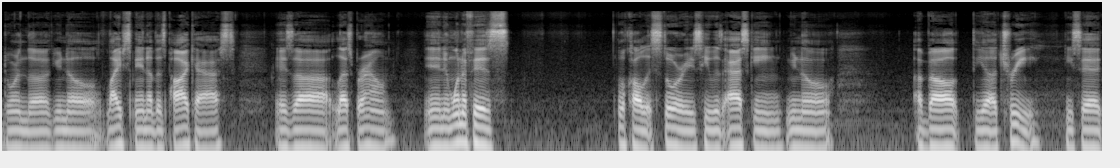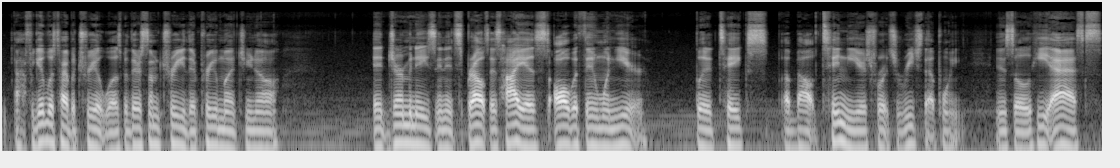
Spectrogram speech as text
during the, you know, lifespan of this podcast is uh, Les Brown. And in one of his, we'll call it stories, he was asking, you know, about the uh, tree he said, I forget what type of tree it was, but there's some tree that pretty much, you know, it germinates and it sprouts as highest all within one year. But it takes about 10 years for it to reach that point. And so he asks,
